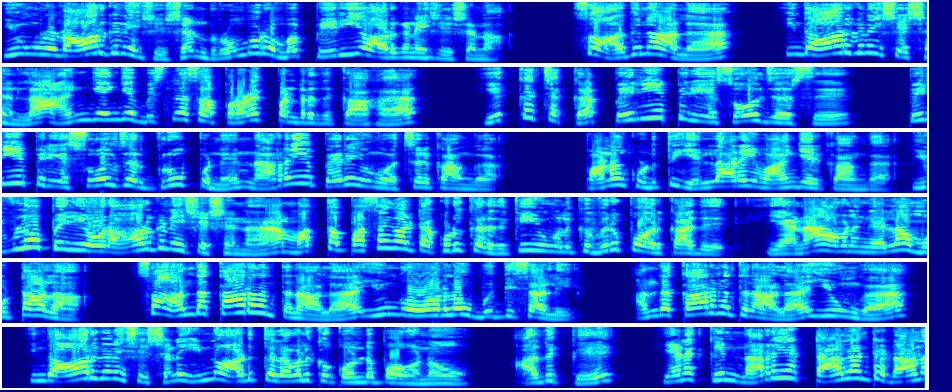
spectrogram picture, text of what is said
இவங்களோட ஆர்கனைசேஷன் ரொம்ப ரொம்ப பெரிய ஆர்கனைசேஷனா சோ அதனால இந்த ஆர்கனைசேஷன்ல அங்கங்க பிசினஸ் ப்ரொடக்ட் பண்றதுக்காக எக்கச்சக்க பெரிய பெரிய சோல்ஜர்ஸ் பெரிய பெரிய சோல்ஜர் குரூப்னு நிறைய பேரை இவங்க வச்சிருக்காங்க. பணம் கொடுத்து எல்லாரையும் வாங்கியிருக்காங்க. இவ்ளோ பெரிய ஒரு ஆர்கனைசேஷனை மத்த பசங்கள்கிட்ட கொடுக்கறதுக்கு இவங்களுக்கு விருப்பம் இருக்காது. ஏன்னா அவனுங்க எல்லாம் முட்டாளாம் சோ அந்த காரணத்தினால இவங்க ஓரளவு புத்திசாலி. அந்த காரணத்தினால இவங்க இந்த ஆர்கனைசேஷனை இன்னும் அடுத்த லெவலுக்கு கொண்டு போகணும். அதுக்கு எனக்கு நிறைய டேலண்டடான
